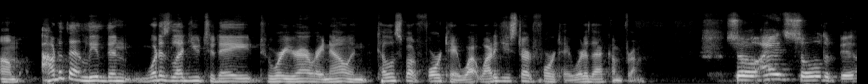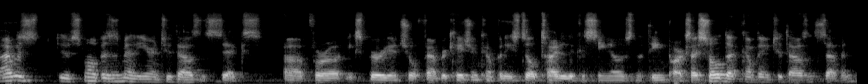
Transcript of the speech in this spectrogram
Um, how did that lead then? What has led you today to where you're at right now? And tell us about Forte. Why, why did you start Forte? Where did that come from? So I had sold a bit. I was a small businessman of the year in 2006 uh, for an experiential fabrication company still tied to the casinos and the theme parks. I sold that company in 2007,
